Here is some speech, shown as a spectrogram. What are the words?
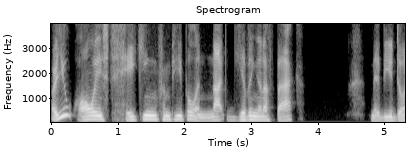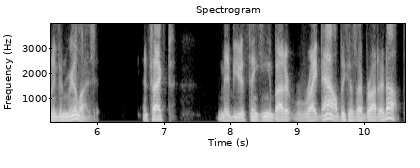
Are you always taking from people and not giving enough back? Maybe you don't even realize it. In fact, maybe you're thinking about it right now because I brought it up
